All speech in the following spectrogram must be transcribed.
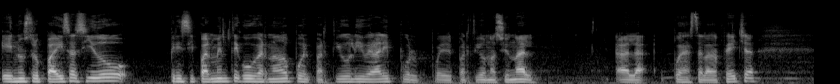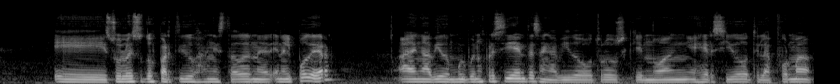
en eh, nuestro país ha sido principalmente gobernado por el Partido Liberal y por, el Partido Nacional. Pues hasta la fecha, solo esos dos partidos han estado en el, en el poder han habido muy buenos presidentes, han habido otros que no han ejercido de la forma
